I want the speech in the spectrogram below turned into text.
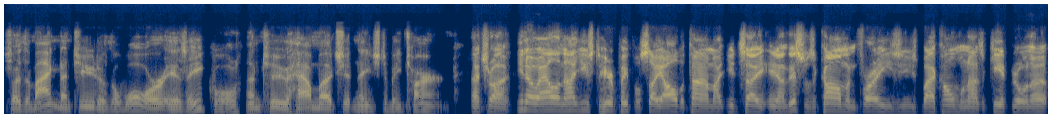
So the magnitude of the war is equal unto how much it needs to be turned. That's right. You know, Alan, I used to hear people say all the time, I, you'd say, you know, this was a common phrase used back home when I was a kid growing up.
